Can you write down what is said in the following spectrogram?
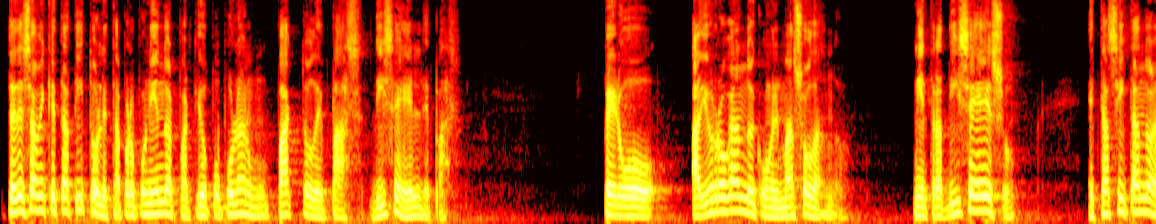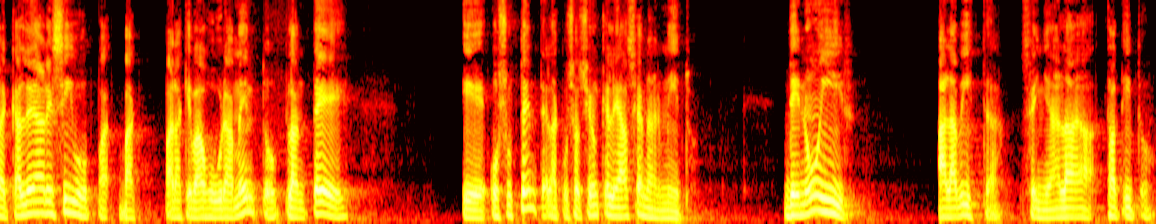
Ustedes saben que Tatito le está proponiendo al Partido Popular un pacto de paz, dice él de paz. Pero a Dios rogando y con el mazo dando. Mientras dice eso, está citando al alcalde de Arecibo para que bajo juramento plantee eh, o sustente la acusación que le hace a Narmito. De no ir a la vista, señala Tatito,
